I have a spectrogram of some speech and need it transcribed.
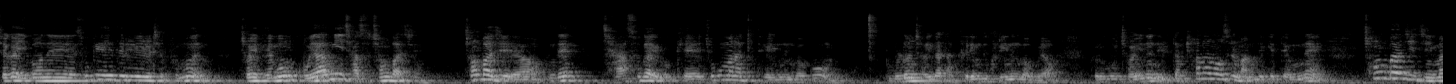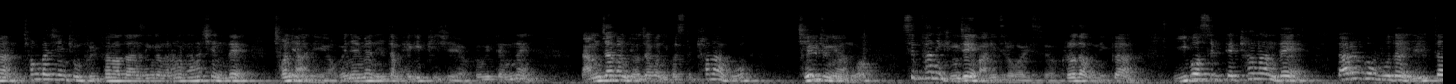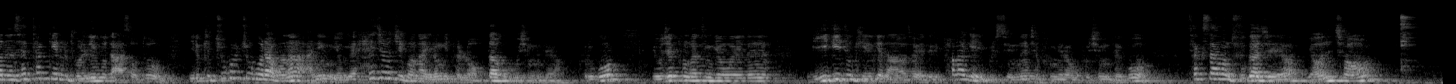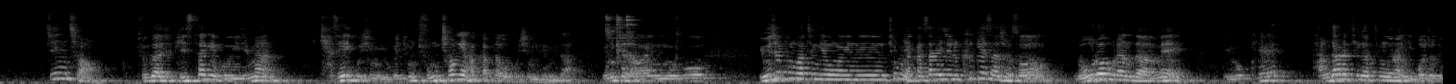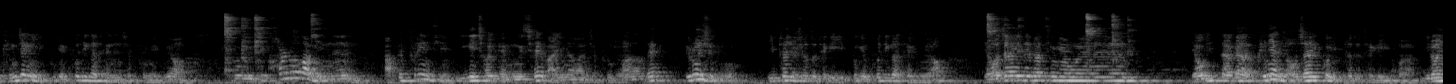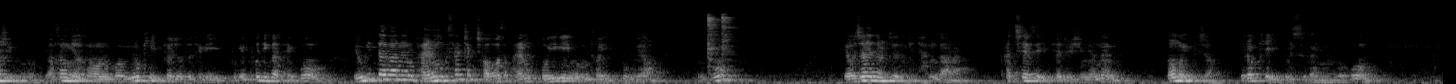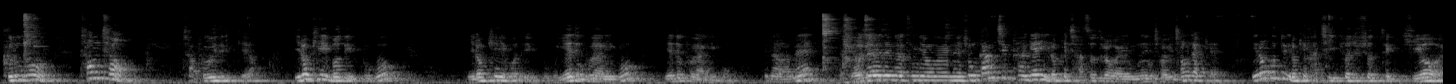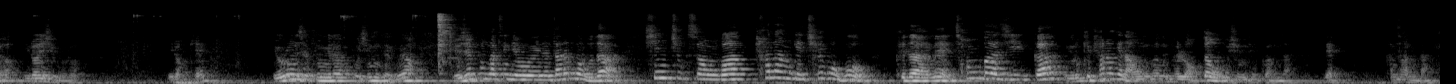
제가 이번에 소개해드릴 제품은 저희 배몽 고양이 자수 청바지 청바지예요. 근데 자수가 이렇게 조그만하게 돼 있는 거고 물론 저희가 다 그림도 그리는 거고요. 그리고 저희는 일단 편한 옷을 만들기 때문에 청바지지만 청바지는 좀 불편하다는 생각을 항상 하시는데 전혀 아니에요. 왜냐면 일단 배기핏이에요. 그렇기 때문에 남자건 여자건 입었을 때 편하고 제일 중요한 거 스판이 굉장히 많이 들어가 있어요. 그러다 보니까 입었을 때 편한데 다른 것보다 일단은 세탁기를 돌리고 나서도 이렇게 쭈글쭈글하거나 아니면 여기가 해져지거나 이런 게 별로 없다고 보시면 돼요. 그리고 이 제품 같은 경우에는 미디도 길게 나와서 애들이 편하게 입을 수 있는 제품이라고 보시면 되고 색상은 두 가지예요. 연청, 찐청. 두 가지 비슷하게 보이지만 자세히 보시면 이게 좀 중청에 가깝다고 보시면 됩니다. 이렇게 나와 있는 거고 이 제품 같은 경우에는 좀 약간 사이즈를 크게 사셔서 롤업을 한 다음에 이렇게 단가르티 같은 거랑 입어줘도 굉장히 이쁘게 코디가 되는 제품이고요. 그리고 이렇게 컬러감 있는 앞에 프린팅 이게 저희 배목에서 제일 많이 나가는 제품 중 하나인데 이런 식으로 입혀주셔도 되게 이쁘게 코디가 되고요. 여자애들 같은 경우에는 여기다가 그냥 여자애 거 입혀도 되게 이뻐요. 이런 식으로 여성 여성한 거 이렇게 입혀줘도 되게 이쁘게 코디가 되고 여기다가는 발목 살짝 접어서 발목 보이게 입으면 더 이쁘고요. 그리고 여자애들도 이렇게 단가라 같이 해서 입혀주시면은 너무 이쁘죠? 이렇게 입을 수가 있는 거고. 그리고 청청. 자 보여드릴게요. 이렇게 입어도 이쁘고 이렇게 입어도 이쁘고. 얘도 고양이고 얘도 고양이고. 그 다음에 여자애들 같은 경우에는 좀 깜찍하게 이렇게 자수 들어가 있는 저희 청자켓. 이런 것도 이렇게 같이 입혀주셔도 되게 귀여워요. 이런 식으로. 이렇게 이런 제품이라고 보시면 되고요. 이 제품 같은 경우에는 다른 것보다 신축성과 편한 게 최고고 그 다음에 청바지가 이렇게 편하게 나오는 거는 별로 없다고 보시면 될 겁니다. 네 감사합니다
